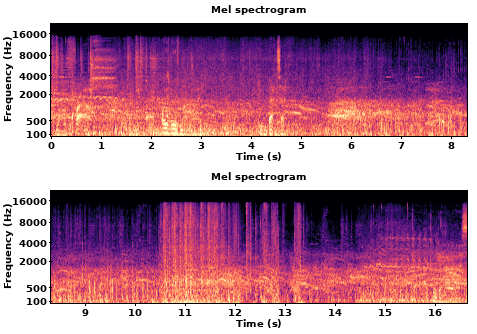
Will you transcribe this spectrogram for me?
Come on, fry. Oh, always move my eye. Even better. Okay, I can get out of this.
